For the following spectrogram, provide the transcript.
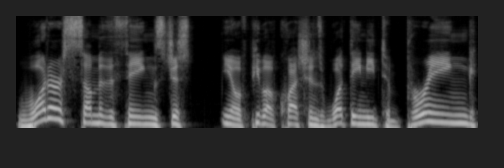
What are some of the things just you know if people have questions what they need to bring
